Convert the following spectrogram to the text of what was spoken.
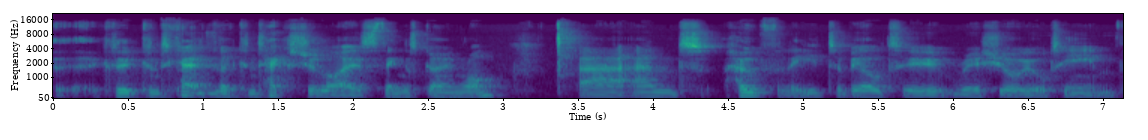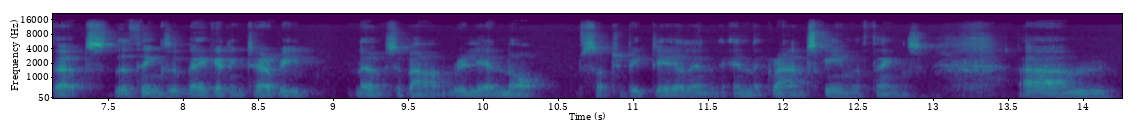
to contextualize things going wrong uh, and hopefully to be able to reassure your team that the things that they're getting terribly nervous about really are not such a big deal in, in the grand scheme of things. Um,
